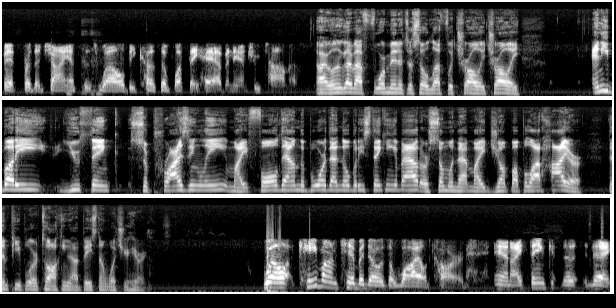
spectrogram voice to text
fit for the Giants as well because of what they have in Andrew Thomas. All right, we only got about four minutes or so left with Charlie. Charlie, anybody you think surprisingly might fall down the board that nobody's thinking about, or someone that might jump up a lot higher than people are talking about based on what you're hearing? Well, Kayvon Thibodeaux is a wild card, and I think that, that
